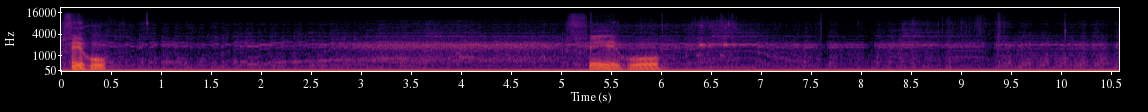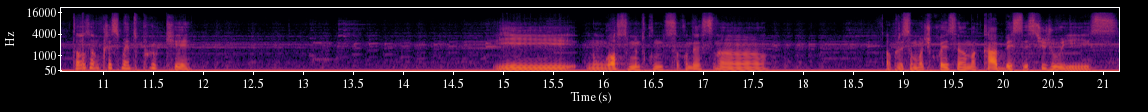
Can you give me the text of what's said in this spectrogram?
Ferrou. Ferrou. Tá usando crescimento por quê? E não gosto muito quando isso acontece não. Tá aparecendo um monte de coisa na cabeça desse juiz.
